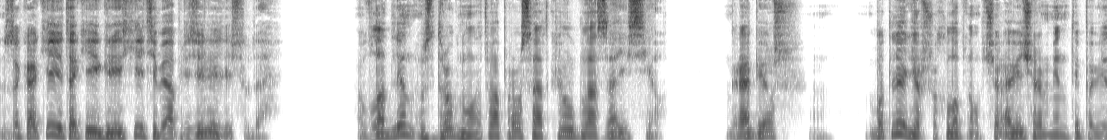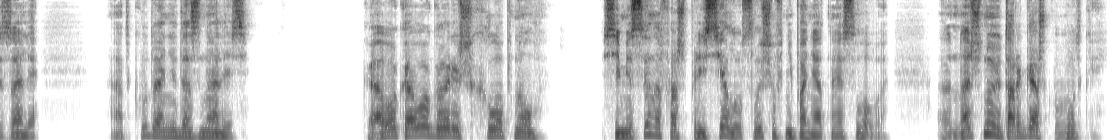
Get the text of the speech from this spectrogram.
«За какие такие грехи тебя определили сюда?» Владлен вздрогнул от вопроса, открыл глаза и сел. «Грабеж?» Бутлегершу хлопнул. Вчера вечером менты повязали. Откуда они дознались? «Кого-кого, говоришь, хлопнул?» Семисынов аж присел, услышав непонятное слово. «Ночную торгашку водкой».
